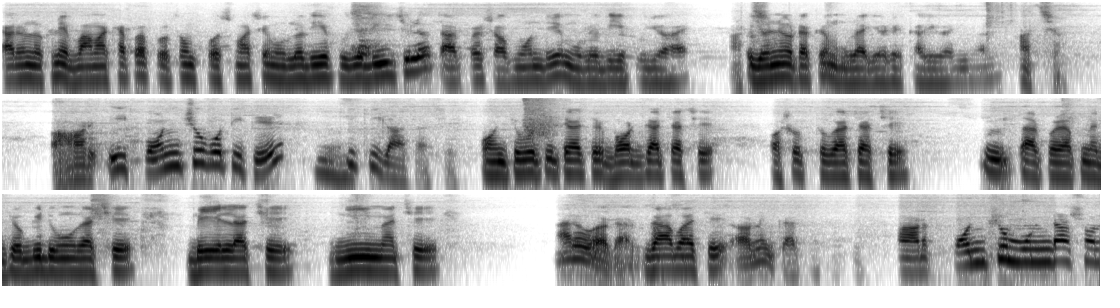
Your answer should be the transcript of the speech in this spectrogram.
কারণ ওখানে বামাখ্যাপা প্রথম পৌষ মাসে মূল্য দিয়ে পুজো দিয়েছিল তারপর সব মন্দিরে মূল্য দিয়ে পুজো হয়। ওই জন্য ওটাকে মূলাজোরের কালীবাড়ি বলে। আচ্ছা। আর এই পঞ্চবটিতে। কি কি গাছ আছে? পঞ্চবটিতে আছে বট গাছ আছে অশ্বত্থ গাছ আছে তারপরে আপনার যোগী ডুমুর আছে বেল আছে নিম আছে আরও গাব আছে অনেক গাছ আছে। আর পঞ্চমুন্ডাসন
